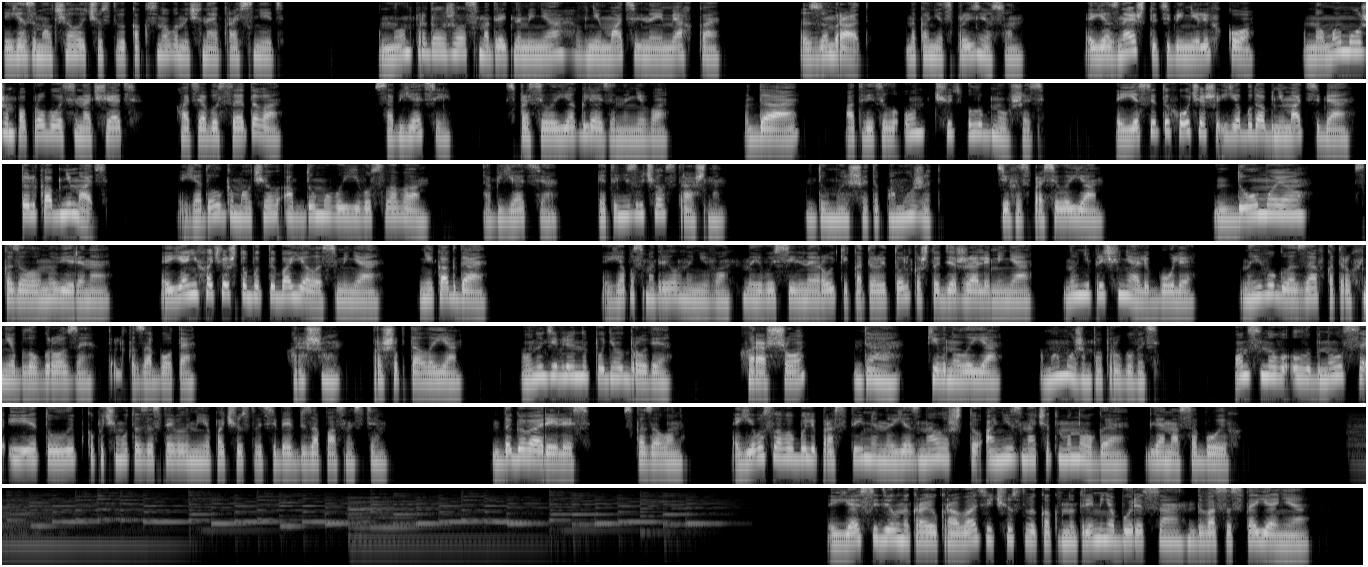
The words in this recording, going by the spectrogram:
И я замолчала, чувствуя, как снова начинаю краснеть. Но он продолжал смотреть на меня, внимательно и мягко. «Зумрад», — наконец произнес он, — «я знаю, что тебе нелегко, но мы можем попробовать начать хотя бы с этого». «С объятий?» — спросила я, глядя на него. «Да», — ответил он, чуть улыбнувшись. Если ты хочешь, я буду обнимать тебя. Только обнимать». Я долго молчал, обдумывая его слова. Объятия. Это не звучало страшно. «Думаешь, это поможет?» — тихо спросила я. «Думаю», — сказал он уверенно. «Я не хочу, чтобы ты боялась меня. Никогда». Я посмотрел на него, на его сильные руки, которые только что держали меня, но не причиняли боли на его глаза, в которых не было угрозы, только забота. «Хорошо», — прошептала я. Он удивленно поднял брови. «Хорошо?» «Да», — кивнула я. «Мы можем попробовать». Он снова улыбнулся, и эта улыбка почему-то заставила меня почувствовать себя в безопасности. «Договорились», — сказал он. Его слова были простыми, но я знала, что они значат многое для нас обоих. Я сидел на краю кровати, чувствуя, как внутри меня борются два состояния.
